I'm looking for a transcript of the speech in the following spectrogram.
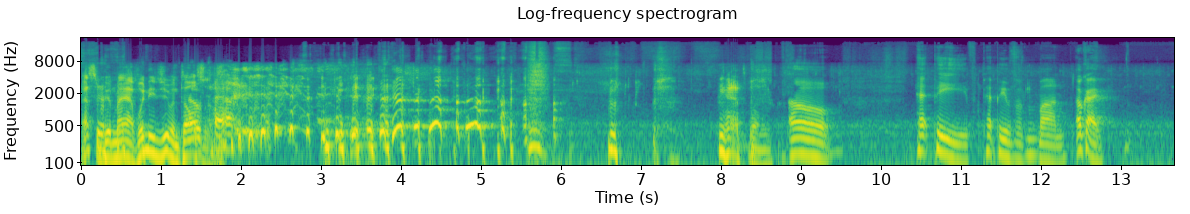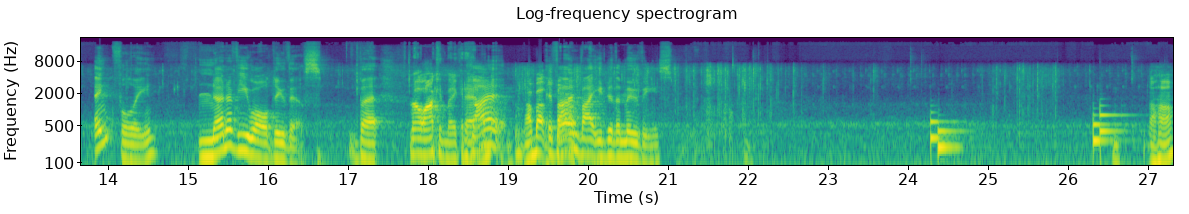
that's some good math. We need you in Tulsa. that's funny. Oh, pet peeve, pet peeve of mine. Okay, thankfully, none of you all do this, but Oh, I can make it if happen. I I'm about if I invite you to the movies, Uh huh.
